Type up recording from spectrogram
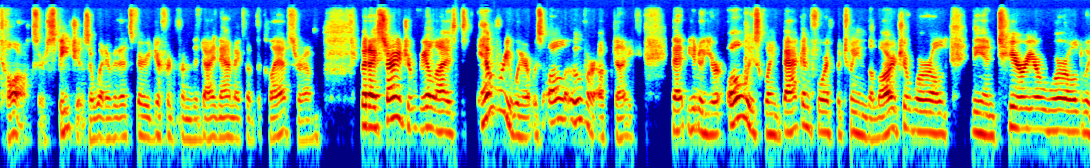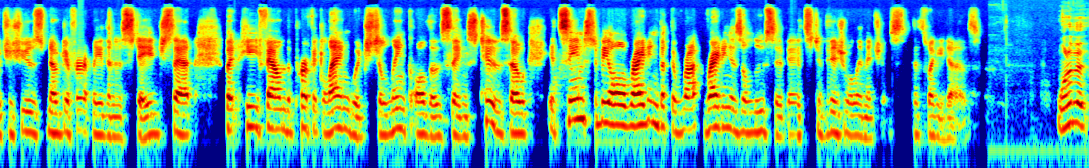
talks or speeches or whatever. That's very different from the dynamic of the classroom. But I started to realize everywhere, it was all over Updike, that you know, you're always going back and forth between the larger world, the interior world, which is used no differently than a stage set. But he found the perfect language to link all those things too. So it seems to be all writing, but the writing is elusive. It's to visual images. That's what he does. One of the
